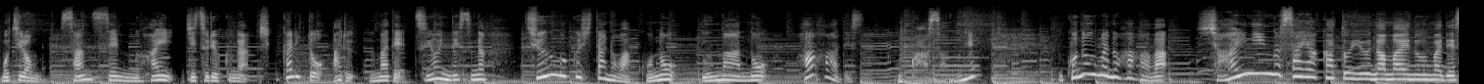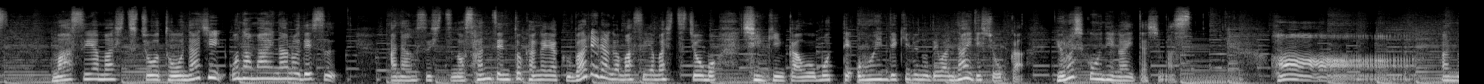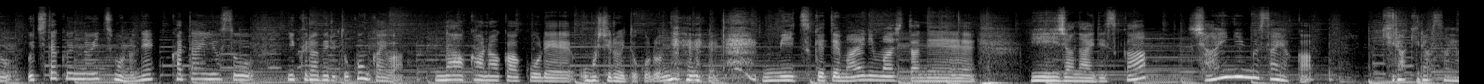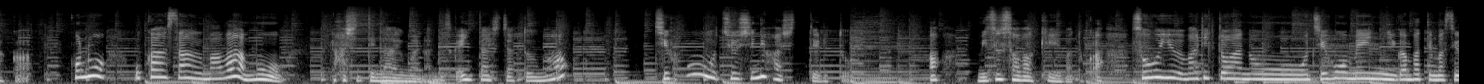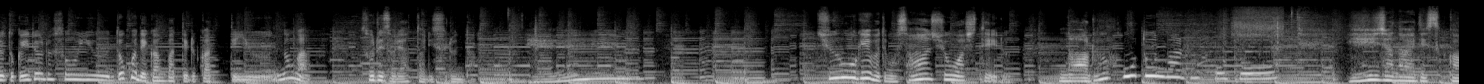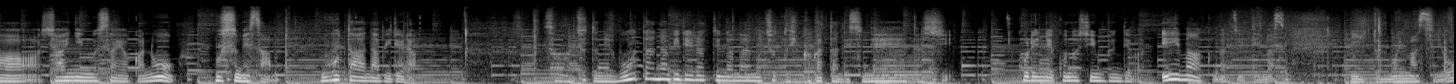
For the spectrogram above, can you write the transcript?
もちろん3戦無敗実力がしっかりとある馬で強いんですが注目したのはこの馬の母です。お母さんね。この馬の母はシャイニングさやかという名前の馬です。増山室長と同じお名前なのです。アナウンス室の三千と輝く我らが増山室長も親近感を持って応援できるのではないでしょうか。よろしくお願いいたします。はああの内田君のいつものね硬い予想に比べると今回はなかなかこれ面白いところね 見つけてまいりましたね。いいじゃないですか。シャイニングさやかキラキラさやか。このお母さん馬はもう走ってない馬なんですか？引退しちゃった馬？地方を中心に走ってると。あ水沢競馬とかそういう割とあの地方メインに頑張ってますよとかいろいろそういうどこで頑張ってるかっていうのがそれぞれあったりするんだ。へえ。中央競馬でも3勝はしている。なるほどなるほど。いいじゃないですか。シャイニングさやかの娘さんウォーターナビレラ。そうちょっとねウォーターナビレラっていう名前もちょっと引っかかったんですね私。これねこの新聞では A マークがついています。いいと思いますよ。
